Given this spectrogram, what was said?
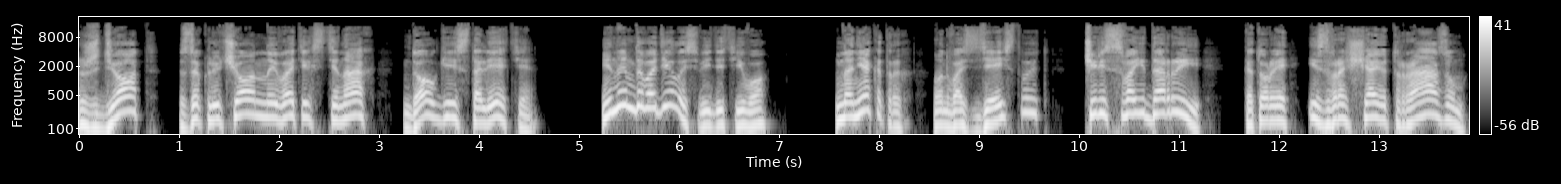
ждет, заключенный в этих стенах долгие столетия. Иным доводилось видеть его. На некоторых он воздействует через свои дары, которые извращают разум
